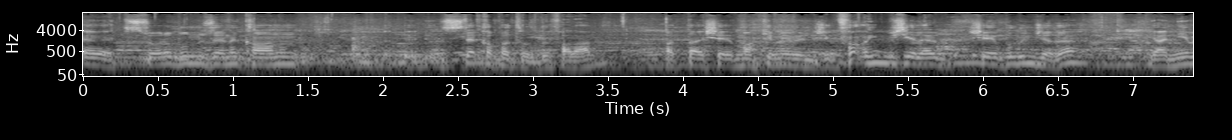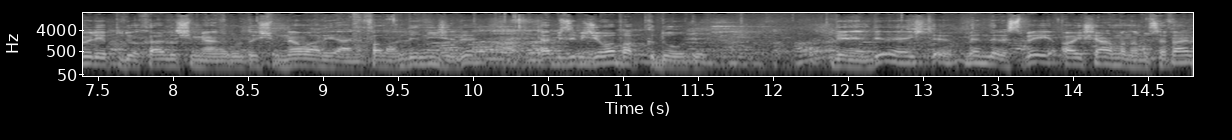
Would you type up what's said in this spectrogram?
Evet sonra bunun üzerine Kaan'ın e, site kapatıldı falan. Hatta şey mahkemeye verilecek falan gibi şeyler şey yapılınca da ya niye böyle yapılıyor kardeşim yani burada şimdi ne var yani falan denince de ya bize bir cevap hakkı doğdu denildi ve işte Menderes Bey Ayşe Arman'a bu sefer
